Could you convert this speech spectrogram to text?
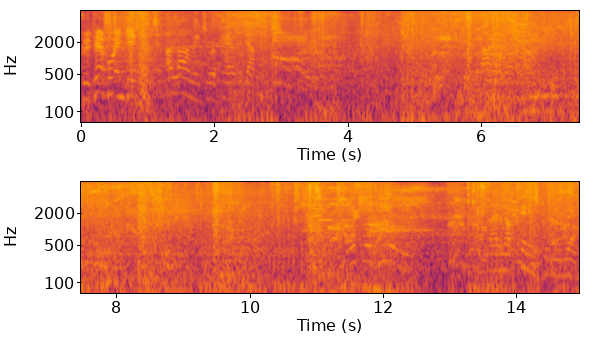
Prepare for engagement. Allow me to repair the damage. Finished with you yet.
